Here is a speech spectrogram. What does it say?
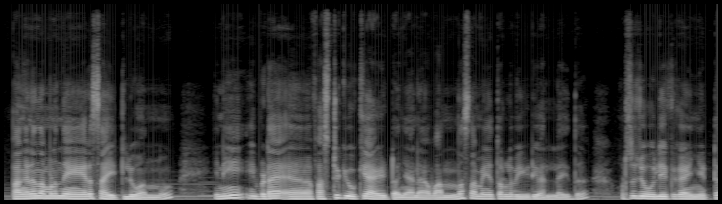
അപ്പോൾ അങ്ങനെ നമ്മൾ നേരെ സൈറ്റിൽ വന്നു. ഇനി ഇവിടെ ഫസ്റ്റ് ക്യൂ കെ ആയിട്ടോ ഞാൻ ആ വന്ന സമയത്തുള്ള വീഡിയോ അല്ല ഇത്. കുറച്ച് ജോലിയൊക്കെ കഴിഞ്ഞിട്ട്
